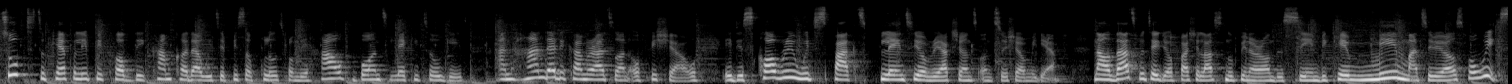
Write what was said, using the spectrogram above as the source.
stooped to carefully pick up the camcorder with a piece of cloth from the half-burnt Lekki toll gate and handed the camera to an official, a discovery which sparked plenty of reactions on social media. Now, that footage of Fashola snooping around the scene became meme materials for weeks.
